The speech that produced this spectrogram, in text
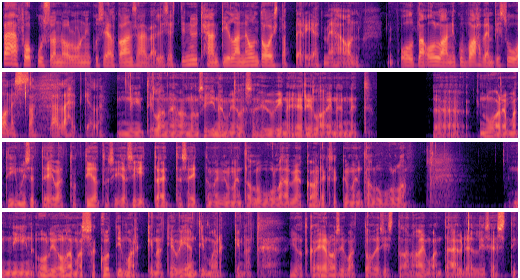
pääfokus on ollut niin kuin siellä kansainvälisesti. Nythän tilanne on toista periä, että mehän on olta, ollaan niin kuin vahvempi Suomessa tällä hetkellä. Niin, tilannehan on siinä mielessä hyvin erilainen, että nuoremmat ihmiset eivät ole tietoisia siitä, että 70-luvulla ja vielä 80-luvulla niin oli olemassa kotimarkkinat ja vientimarkkinat, jotka erosivat toisistaan aivan täydellisesti.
